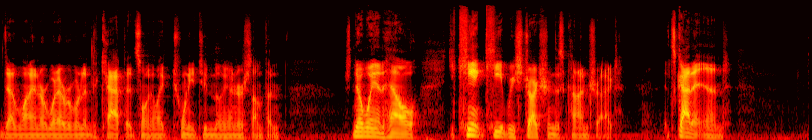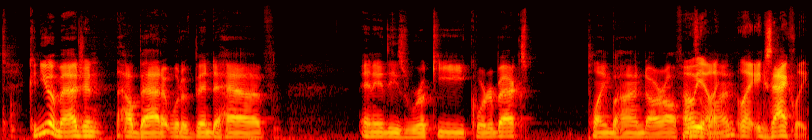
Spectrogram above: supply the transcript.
deadline or whatever. When the cap it's only like twenty two million or something. There's no way in hell you can't keep restructuring this contract. It's got to end. Can you imagine how bad it would have been to have any of these rookie quarterbacks playing behind our offensive Oh yeah, line? like, like exactly.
